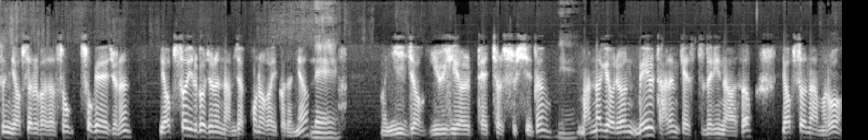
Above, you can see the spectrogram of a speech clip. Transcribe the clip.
쓴 엽서를 받아 소, 소개해주는 엽서 읽어주는 남자 코너가 있거든요. 네. 뭐 이적, 유희열, 배철수 씨 등 예. 만나기 어려운 매일 다른 게스트들이 나와서 엽서남으로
